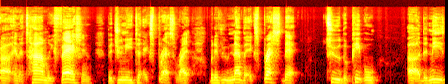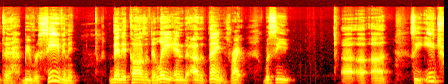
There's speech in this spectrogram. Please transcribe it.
uh, in a timely fashion that you need to express, right? But if you never express that to the people uh, that needs to be receiving it, then it causes a delay in the other things, right? But see, uh, uh, uh, see, each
